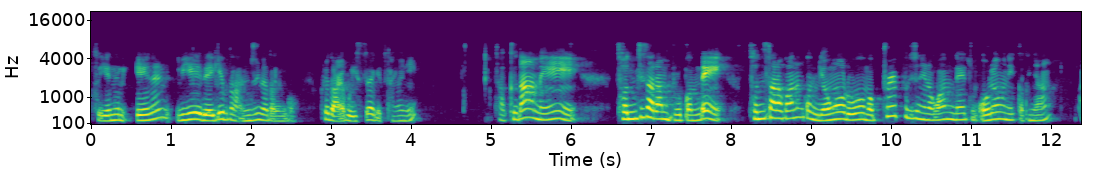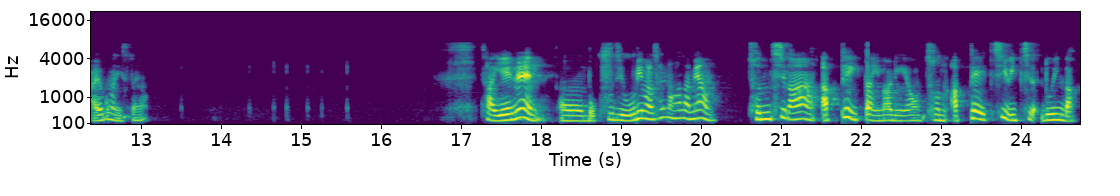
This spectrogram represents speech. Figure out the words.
그래서 얘는 얘는 위에 네 개보다는 안 중요하다는 거. 그래도 알고 있어야겠죠, 당연히. 자, 그 다음에 전치사를 한번 볼 건데 전치사라고 하는 건 영어로 뭐 preposition이라고 하는데 좀 어려우니까 그냥 알고만 있어요. 자, 얘는 어, 뭐 굳이 우리말 설명하자면 전치가 앞에 있다 이 말이에요. 전 앞에 치 위치 놓인다.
